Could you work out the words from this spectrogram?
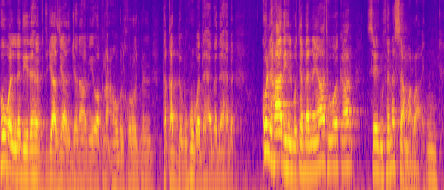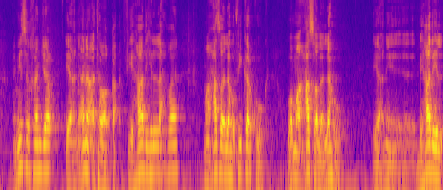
هو الذي ذهب باتجاه زياد الجنابي وأقنعه بالخروج من تقدم وهو ذهب ذهب. كل هذه المتبنيات هو كان سيد مثنى السامرائي ميس الخنجر يعني أنا أتوقع في هذه اللحظة ما حصل له في كركوك وما حصل له يعني بهذه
